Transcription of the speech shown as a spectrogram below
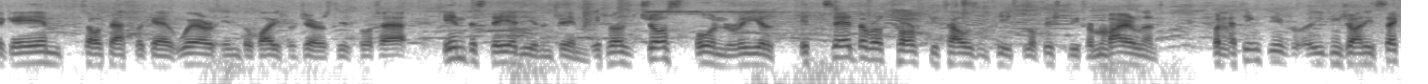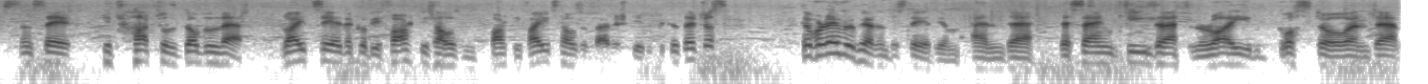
the game, South Africa were in the whiter jerseys, but uh, in the stadium, Jim, it was just unreal. It said there were 30,000 people officially from Ireland, but I think even Johnny Sexton said he thought it was double that. Right, say there could be 40,000, 45,000 Irish people because they're just they were everywhere in the stadium, and uh, they sang "Fields of Athenry" with gusto, and uh,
